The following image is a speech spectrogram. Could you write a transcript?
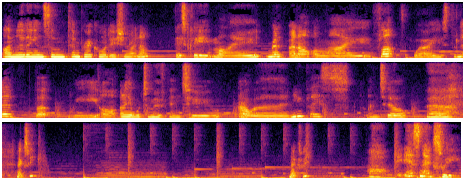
I'm living in some temporary accommodation right now. Basically, my rent ran out on my flat where I used to live, but we are unable to move into our new place until uh, next week. Next week? Oh, it is next week!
